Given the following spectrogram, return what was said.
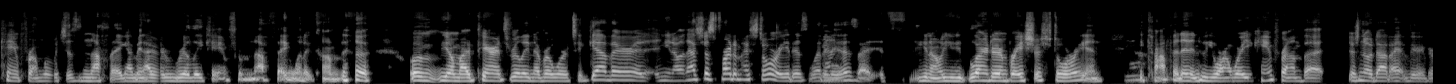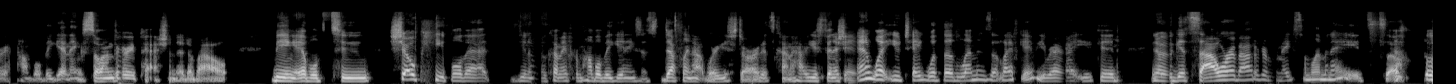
came from, which is nothing. I mean, I really came from nothing when it comes. well, you know, my parents really never were together, and, and, you know, that's just part of my story. It is what yeah. it is. I, it's you know, you learn to embrace your story and yeah. be confident in who you are and where you came from, but there's no doubt I have very, very humble beginnings. So I'm very passionate about being able to show people that, you know, coming from humble beginnings, it's definitely not where you start. It's kind of how you finish it and what you take with the lemons that life gave you, right? You could you know get sour about it or make some lemonade so.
